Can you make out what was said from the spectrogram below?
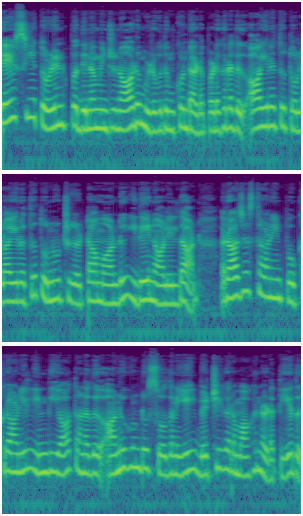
தேசிய தொழில்நுட்ப தினம் இன்று நாடு முழுவதும் கொண்டாடப்படுகிறது. ஆயிரத்து தொள்ளாயிரத்து தொன்னூற்றி எட்டாம் ஆண்டு இதே நாளில்தான் ராஜஸ்தானின் பொக்ரானில் இந்தியா தனது அணுகுண்டு சோதனையை வெற்றிகரமாக நடத்தியது.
